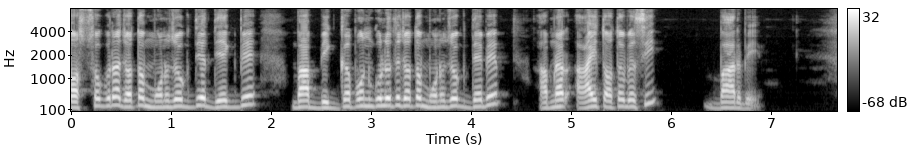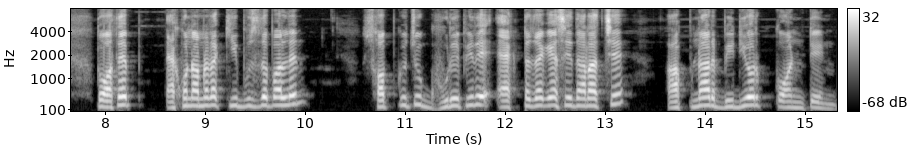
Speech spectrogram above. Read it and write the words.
দর্শকরা যত মনোযোগ দিয়ে দেখবে বা বিজ্ঞাপনগুলোতে যত মনোযোগ দেবে, আপনার আয় তত বেশি বাড়বে। তো অতএব এখন আপনারা কি বুঝতে পারলেন? সব কিছু ঘুরে ফিরে একটা জায়গায় এসে দাঁড়াচ্ছে আপনার ভিডিওর কন্টেন্ট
